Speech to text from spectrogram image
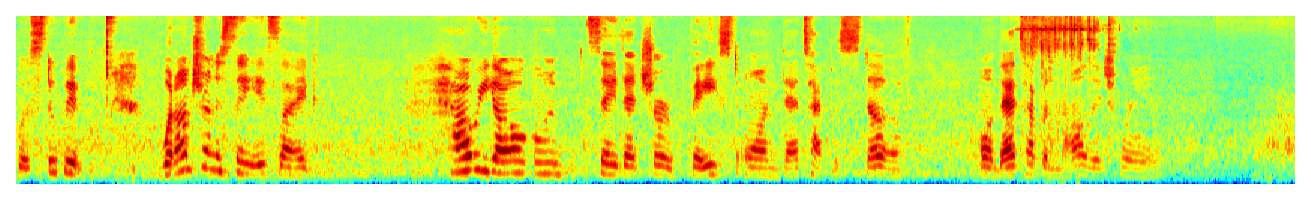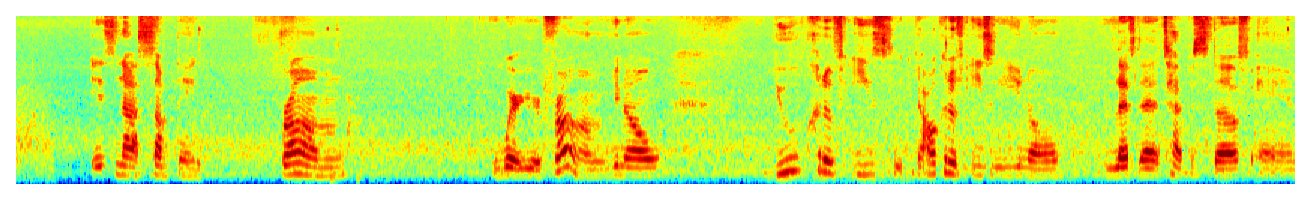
was stupid, what I'm trying to say is like how are y'all going to say that you're based on that type of stuff, on that type of knowledge when it's not something from where you're from? You know, you could have easily, y'all could have easily, you know, left that type of stuff and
